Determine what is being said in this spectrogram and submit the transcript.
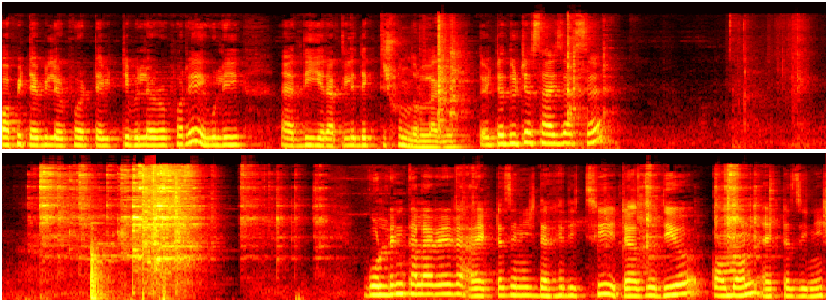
কফি টেবিলের উপর টেবিলের উপরে এগুলি দিয়ে রাখলে দেখতে সুন্দর লাগে। তো এটা দুইটা সাইজ আছে। গোল্ডেন কালারের আরেকটা জিনিস দেখা দিচ্ছি। এটা যদিও কমন একটা জিনিস,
